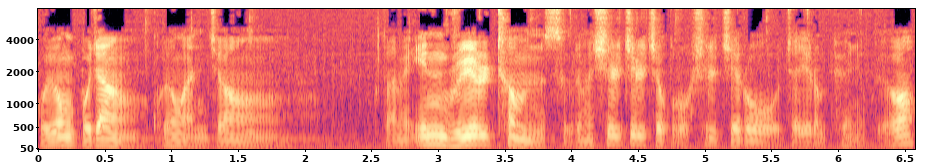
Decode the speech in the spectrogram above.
고용 보장 고용 안정 그 다음에 in real terms 그러면 실질적으로 실제로 자 이런 표현이고요.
